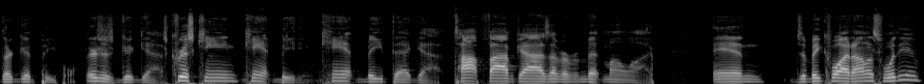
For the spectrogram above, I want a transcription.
they're good people. They're just good guys. Chris Keene can't beat him. Can't beat that guy. Top five guys I've ever met in my life. And to be quite honest with you,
